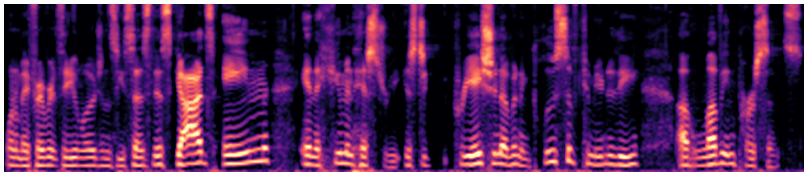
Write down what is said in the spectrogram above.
one of my favorite theologians, he says this God's aim in the human history is the creation of an inclusive community of loving persons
